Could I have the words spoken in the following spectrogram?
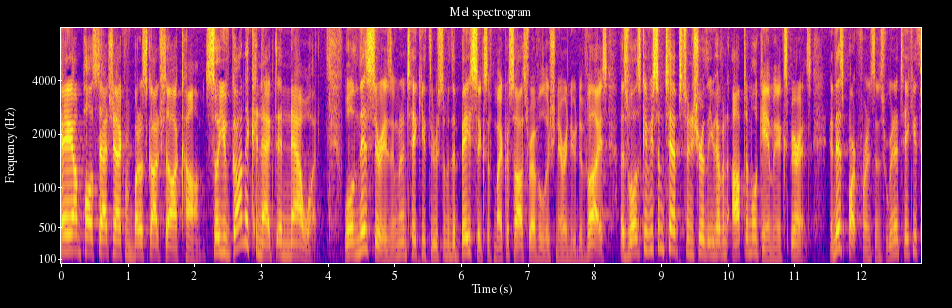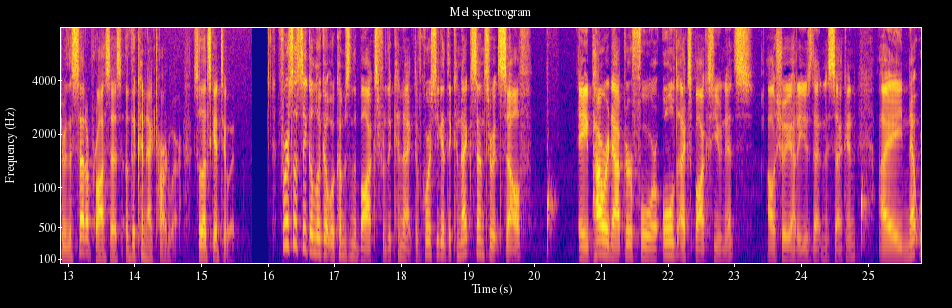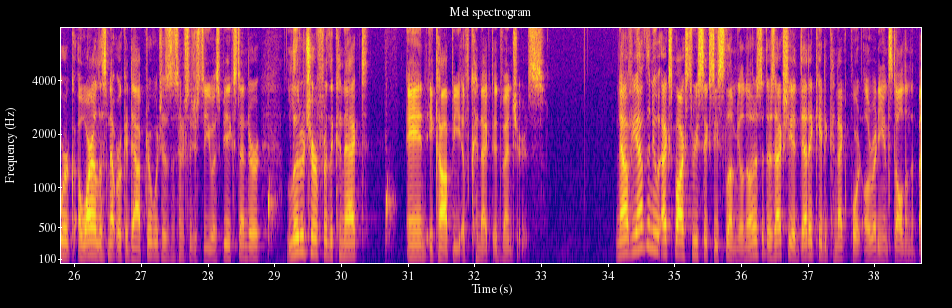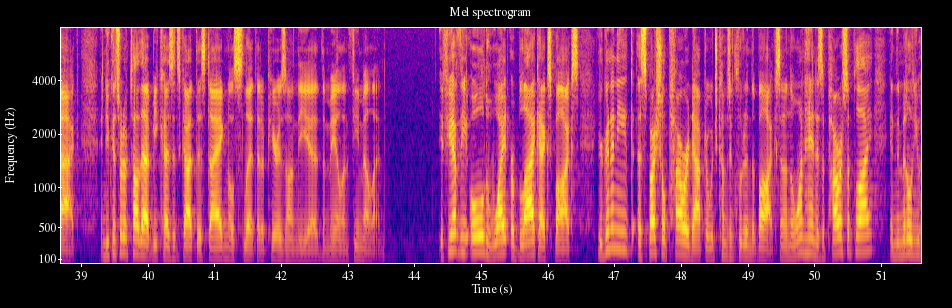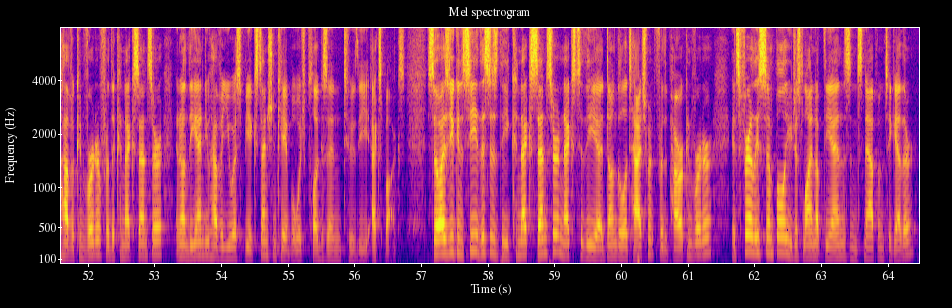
Hey, I'm Paul Stachniak from Butterscotch.com. So you've gotten a Kinect, and now what? Well, in this series, I'm going to take you through some of the basics of Microsoft's revolutionary new device, as well as give you some tips to ensure that you have an optimal gaming experience. In this part, for instance, we're going to take you through the setup process of the Kinect hardware. So let's get to it. First, let's take a look at what comes in the box for the Kinect. Of course, you get the Kinect sensor itself, a power adapter for old Xbox units, I'll show you how to use that in a second. A network, a wireless network adapter, which is essentially just a USB extender, literature for the Kinect, and a copy of Kinect Adventures. Now, if you have the new Xbox 360 Slim, you'll notice that there's actually a dedicated Kinect port already installed on the back. And you can sort of tell that because it's got this diagonal slit that appears on the, uh, the male and female end. If you have the old white or black Xbox, you're going to need a special power adapter which comes included in the box. And on the one hand is a power supply, in the middle you have a converter for the Kinect sensor, and on the end you have a USB extension cable which plugs into the Xbox. So as you can see, this is the Kinect sensor next to the uh, dongle attachment for the power converter. It's fairly simple, you just line up the ends and snap them together.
